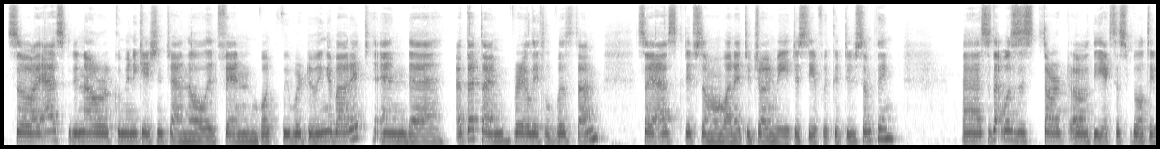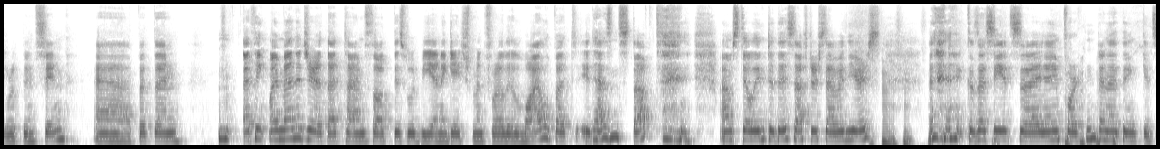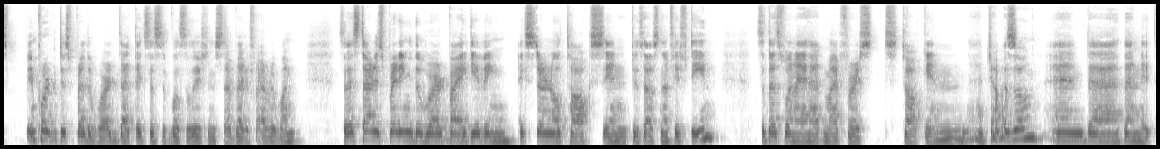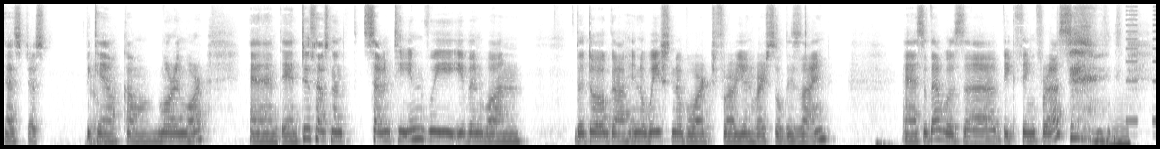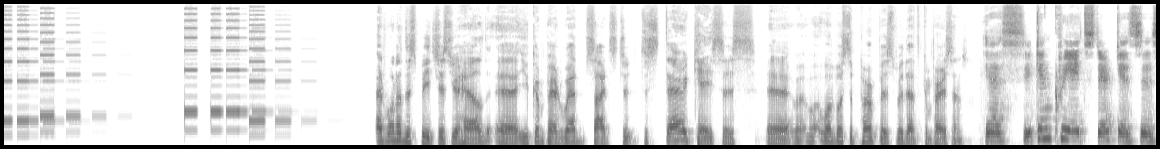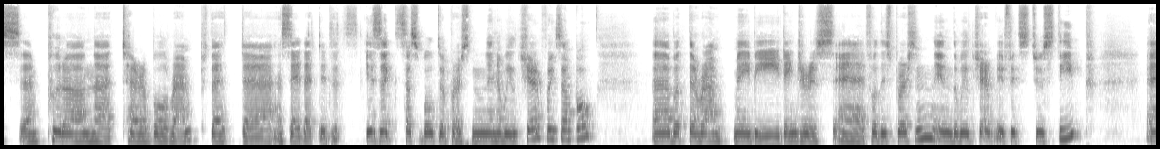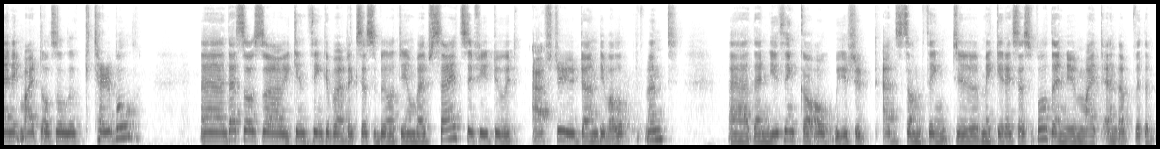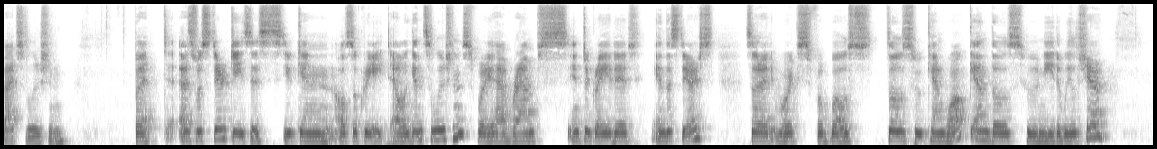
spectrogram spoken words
So i asked in our communication channel in finn what we were doing about it and uh, at that time very little was done. So i asked if someone wanted to join me to see if we could do something. Uh, so that was the start of the accessibility group in finn uh, but then I think my manager at that time thought this would be an engagement for a little while, but it hasn't stopped. I'm still into this after seven years because I see it's uh, important and I think it's important to spread the word that accessible solutions are better for everyone. So I started spreading the word by giving external talks in 2015. So that's when I had my first talk in uh, Java Zone, and uh, then it has just become yeah. more and more. And in 2017, we even won the DOGA Innovation Award for Universal Design. Uh, so that was a big thing for us. At one of the speeches you held, uh, you compared websites to, to staircases. Uh, what was the purpose with that comparison? Yes, you can create staircases and put on a terrible ramp that uh, say that it is accessible to a person in a wheelchair, for example. Uh, but the ramp may be dangerous uh, for this person in the wheelchair if it's too steep, and it might also look terrible uh, that's also how you can think about accessibility on websites. If you do it after you're done development, uh, then you think, oh, you should add something to make it accessible, then you might end up with a bad solution. But as for staircases, you can also create elegant solutions where you have ramps integrated in the stairs so that it works for both those who can walk and those who need a wheelchair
